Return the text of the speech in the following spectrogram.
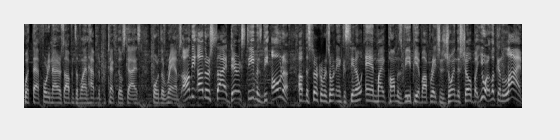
with that 49ers offensive line having to protect those guys for the Rams. On the other side, Derek Stevens, the owner of the Circa Resort and Casino, and Mike Palmer's VP of Operations, joined the show. But you are looking live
